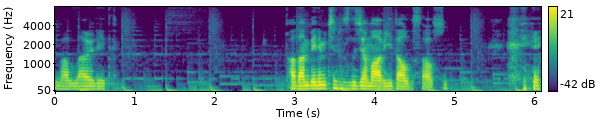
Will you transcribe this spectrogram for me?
Vallahi öyleydi. Adam benim için hızlıca maviyi daldı sağ olsun.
